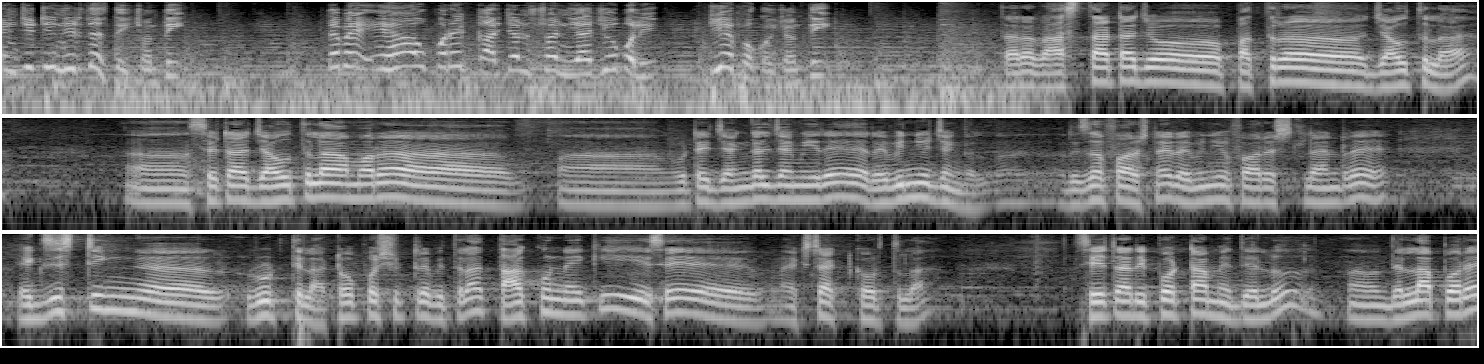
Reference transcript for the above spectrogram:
ଏନ୍ଜିଟି ନିର୍ଦ୍ଦେଶ ଦେଇଛନ୍ତି ତେବେ ଏହା ଉପରେ କାର୍ଯ୍ୟାନୁଷ୍ଠାନ ନିଆଯିବ ବୋଲି ଡିଏଫ୍ଓ କହିଛନ୍ତି ତାର ରାସ୍ତାଟା ଯେଉଁ ପାତ୍ର ଯାଉଥିଲା ସେଇଟା ଯାଉଥିଲା ଆମର ଗୋଟେ ଜଙ୍ଗଲ ଜମିରେ ରେଭିନ୍ୟୁ ଜଙ୍ଗଲ ରିଜର୍ଭ ଫରେଷ୍ଟ ନାହିଁ ରେଭିନ୍ୟୁ ଫରେଷ୍ଟ ଲ୍ୟାଣ୍ଡରେ ଏକ୍ଜିଷ୍ଟିଂ ରୁଟ୍ ଥିଲା ଟୋପୋସିଟ୍ରେ ବି ଥିଲା ତାକୁ ନେଇକି ସେ ଏକ୍ସଟ୍ରାକ୍ଟ କରୁଥିଲା ସେଇଟା ରିପୋର୍ଟଟା ଆମେ ଦେଲୁ ଦେଲା ପରେ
